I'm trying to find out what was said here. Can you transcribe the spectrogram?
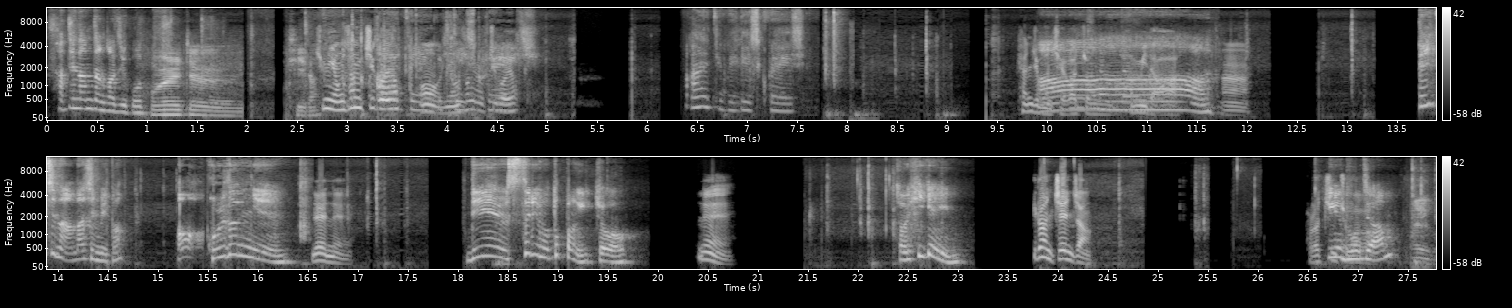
사진 한 장 가지고. 골드 디라 지금 영상 찍어요. Think 어 is 찍어요. I think it is crazy. 편집은 제가 좀 아. 합니다. 어. 트위치는 안 하십니까? 어, 골든님. 네네. 님 스트리머 톡방 있죠? 네. 저 희게임. 이런 젠장. 바로 이게 친추? 박아. 암? 아이고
